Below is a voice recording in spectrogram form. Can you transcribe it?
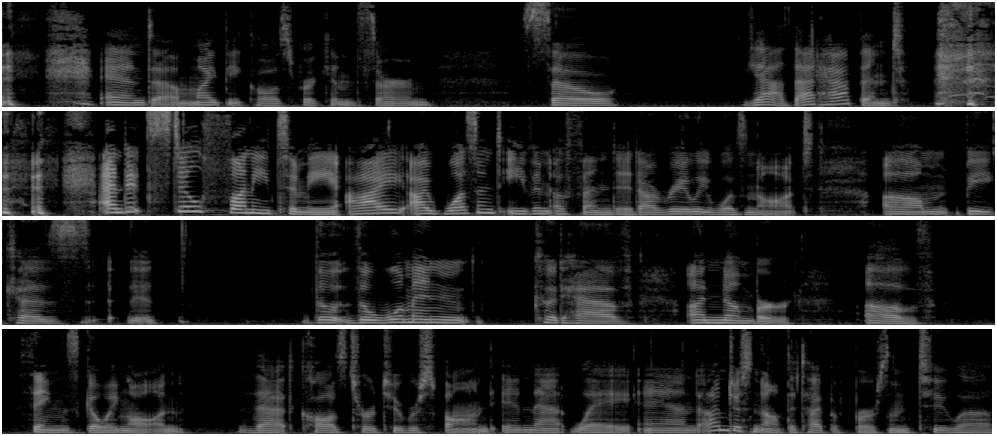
and uh, might be cause for concern. So, yeah, that happened. and it's still funny to me. I, I wasn't even offended. I really was not. Um, because the, the, the woman could have a number of things going on that caused her to respond in that way. And I'm just not the type of person to uh,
